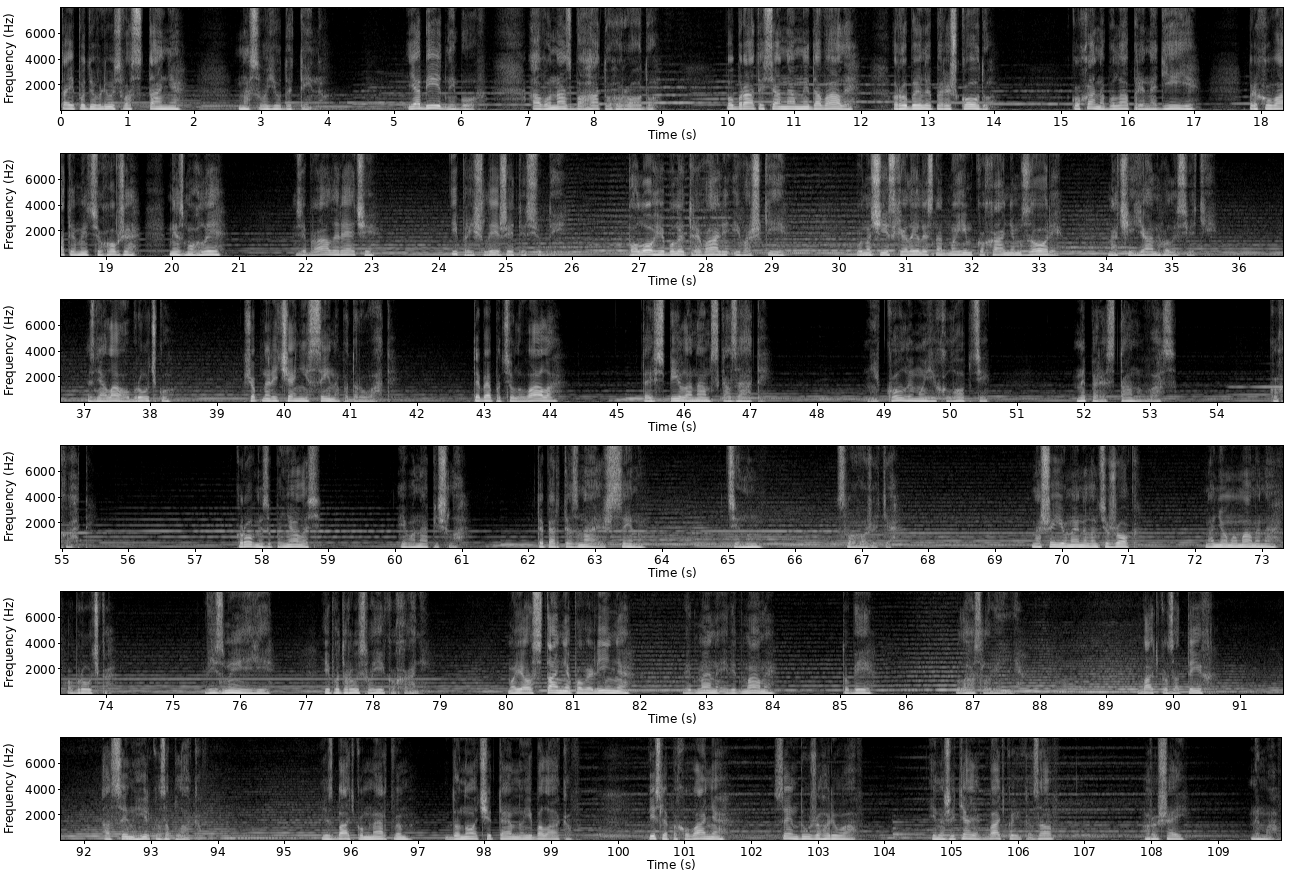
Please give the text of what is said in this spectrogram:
та й подивлюсь востаннє на свою дитину. Я бідний був, а вона з багатого роду. Побратися нам не давали, робили перешкоду. Кохана була при надії, приховати ми цього вже не змогли. Зібрали речі і прийшли жити сюди. Пологи були тривалі і важкі. Вночі схилились над моїм коханням зорі, наче янголи святі. Зняла обручку, щоб нареченій сина подарувати. Тебе поцілувала та й вспіла нам сказати. Ніколи, мої хлопці, не перестану вас кохати. Кров не зупинялась, і вона пішла. Тепер ти знаєш, сину, ціну свого життя. На шиї в мене ланцюжок, на ньому мамина обручка. Візьми її і подаруй своїй коханій. Моє останнє повеління від мене і від мами тобі благословіння. Батько затих, а син гірко заплакав. І з батьком мертвим до ночі темної балакав. Після поховання син дуже горював, і на життя, як батько і казав, грошей не мав.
